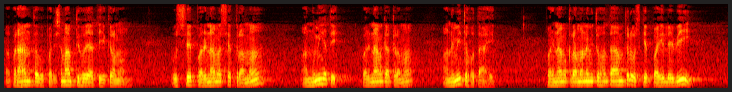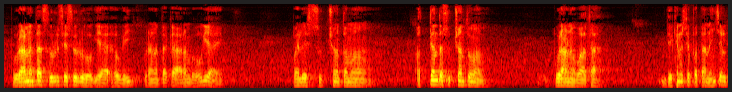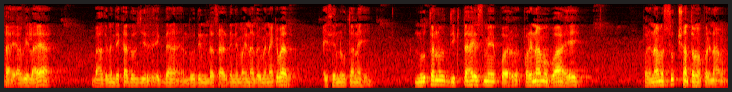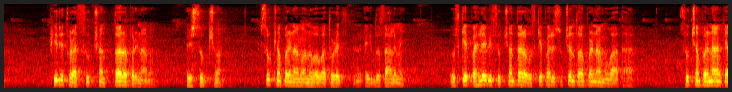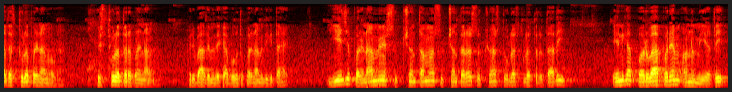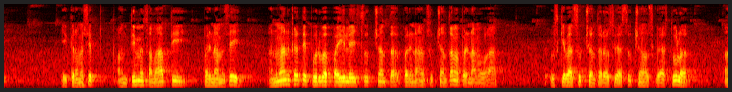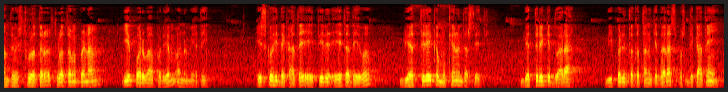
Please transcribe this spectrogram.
अपरांत परिसमाप्ति हो जाती है क्रम, उससे परिणाम से क्रम अनुमीयते। परिणाम का क्रम अनुमित होता है। परिणाम क्रम अनुमित होता है, हम तो उसके पहले भी पुराणता शुरू से शुरू हो गया हो गई पुराणता का आरंभ हो गया है। पहले सूक्ष्मतम अत्यंत सूक्ष्मतम पुराण हुआ था। देखने से पता नहीं चलता है। अभी लाया बाद में देखा दो एक दो दिन दस आठ दिन महीना दो महीना के बाद ऐसे नूतन है। नूतन दिखता है उसमें पर, परिणाम हुआ है। परिणाम सूक्ष्मतम परिणाम। फिर थोड़ा सूक्ष्म तर परिणाम, फिर सूक्ष्म सूक्ष्म परिणाम अनुभव हुआ थोड़े, एक दो साल में। उसके पहले भी सूक्ष्मतर उसके पहले सूक्ष्मतम परिणाम हुआ था। सूक्ष्म परिणाम क्या था? स्थूल परिणाम होगा। फिर स्थूलतर परिणाम। फिर बाद में देखा बहुत परिणाम दिखता है। ये जो परिणाम में सूक्ष्मतम, सूक्ष्मतर, सूक्ष्म स्थूल, स्थूलतर आदि इनका पर्वापर्यम अनुमीयते। ये क्रम से अंतिम समाप्ति परिणाम से अनुमान करते पूर्व पहले सूक्ष्म परिणाम, सूक्ष्मतम परिणाम हुआ। उसके बाद सूक्ष्मतर, उसके बाद सूक्ष्म, उसके बाद स्थूल अंत में स्थूलतर, स्थूलतम परिणाम, ये पर्वापर्यम अनुमयति। इसको ही दिखाते एतदेव व्यतिरेक मुख्य न दर्शेती व्यतिरेक के द्वारा, विपरीत कथन के द्वारा स्पष्ट दिखाते हैं,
